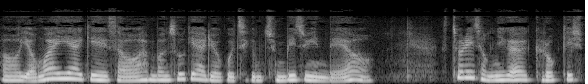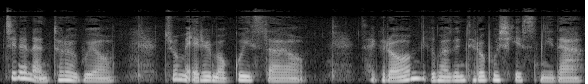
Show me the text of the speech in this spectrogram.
어, 영화 이야기에서 한번 소개하려고 지금 준비 중인데요. 스토리 정리가 그렇게 쉽지는 않더라고요. 좀 애를 먹고 있어요. 자, 그럼 음악은 들어보시겠습니다.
